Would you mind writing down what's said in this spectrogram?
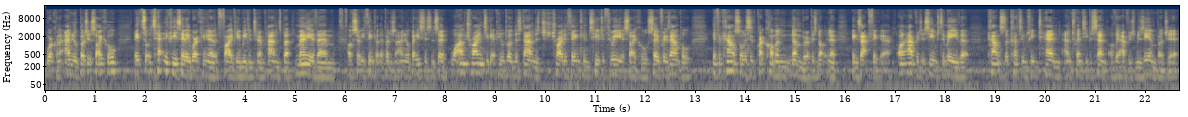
work on an annual budget cycle. They sort of technically say they work in you know, five-year medium-term plans, but many of them are certainly think about their budgets on an annual basis. And so, what I'm trying to get people to understand is to try to think in two to three-year cycles. So, for example, if a council, this is quite a common number, if it's not you know exact figure, on average, it seems to me that councils are cutting between 10 and 20 percent of the average museum budget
